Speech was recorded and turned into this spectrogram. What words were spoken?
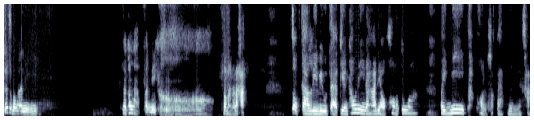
ก็จะประมาณนี้ แล้วก็หลับฝันดีประมาณนั้นแหละค่ะ จบการรีวิวแต่เพียงเท่านี้นะคะ เดี๋ยวขอตัว ไปงีบพักผ่อนสักแป๊บหนึ่งนะคะ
